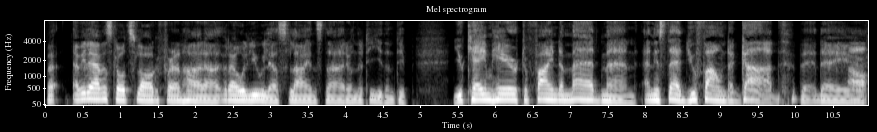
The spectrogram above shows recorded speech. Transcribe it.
Men jag vill även slå ett slag för den här eh, Raoul Julias lines där under tiden typ You came here to find a madman and instead you found a god. Det, det är ju... Ja.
